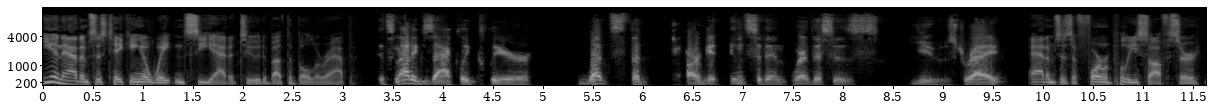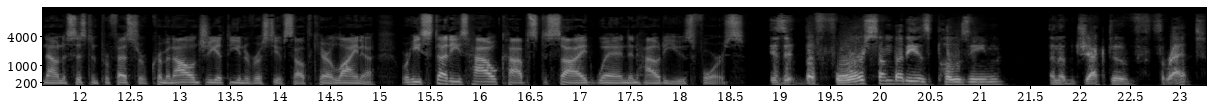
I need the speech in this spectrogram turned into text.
Ian Adams is taking a wait and see attitude about the BolaWrap. It's not exactly clear what's the target incident where this is used, right? Adams is a former police officer, now an assistant professor of criminology at the University of South Carolina, where he studies how cops decide when and how to use force. Is it before somebody is posing an objective threat?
